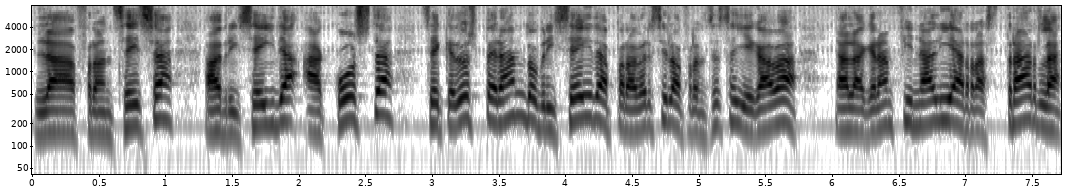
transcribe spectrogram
la francesa a Briseida Acosta. Se quedó esperando Briseida para ver si la francesa llegaba a la gran final y arrastrarla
